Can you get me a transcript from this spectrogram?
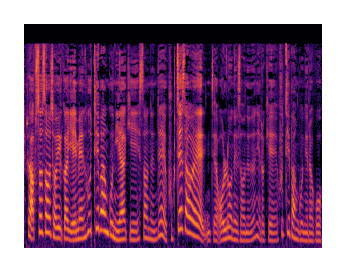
그리고 앞서서 저희가 예멘 후티 반군 이야기 했었는데 국제사회 이제 언론에서는 이렇게 후티 반군이라고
